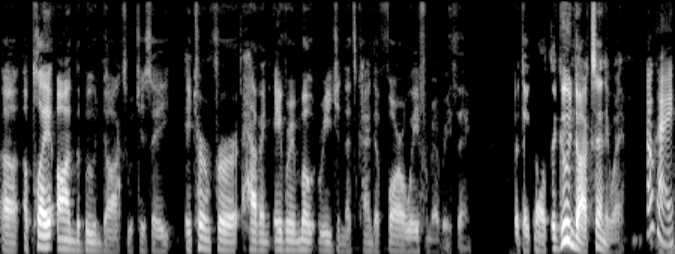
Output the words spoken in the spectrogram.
uh, a play on the boondocks, which is a, a term for having a remote region that's kind of far away from everything. But they call it the Goondocks anyway. Okay.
